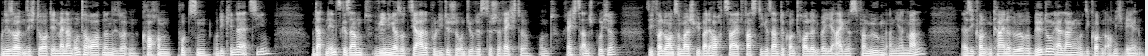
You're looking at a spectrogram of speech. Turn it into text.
und die sollten sich dort den Männern unterordnen, sie sollten kochen, putzen und die Kinder erziehen und hatten insgesamt weniger soziale, politische und juristische Rechte und Rechtsansprüche. Sie verloren zum Beispiel bei der Hochzeit fast die gesamte Kontrolle über ihr eigenes Vermögen an ihren Mann. Äh, Sie konnten keine höhere Bildung erlangen und sie konnten auch nicht wählen.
